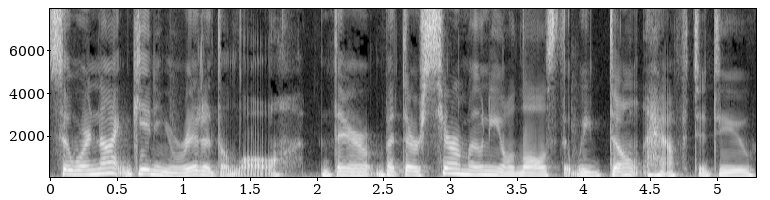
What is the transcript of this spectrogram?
So we're not getting rid of the law there, but there are ceremonial laws that we don't have to do.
